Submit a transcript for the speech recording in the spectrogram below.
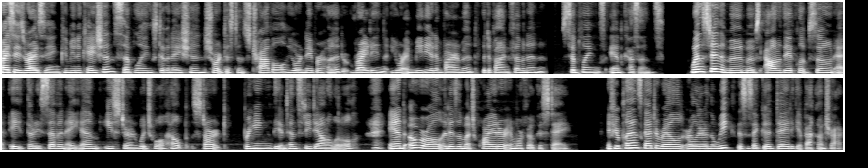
Pisces rising, communication, siblings, divination, short distance travel, your neighborhood, writing, your immediate environment, the divine feminine, siblings, and cousins. Wednesday, the moon moves out of the eclipse zone at 8:37 a.m. Eastern, which will help start bringing the intensity down a little and overall, it is a much quieter and more focused day. If your plans got derailed earlier in the week, this is a good day to get back on track.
